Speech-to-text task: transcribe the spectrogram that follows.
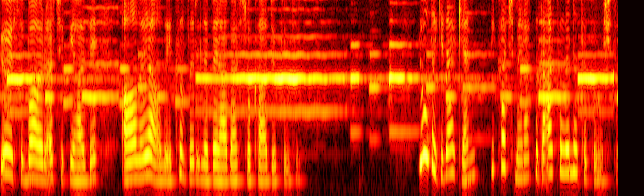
göğsü bağrı açık bir halde ağlaya ağlaya kızlarıyla beraber sokağa döküldü. Yolda giderken birkaç meraklı da arkalarına takılmıştı.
